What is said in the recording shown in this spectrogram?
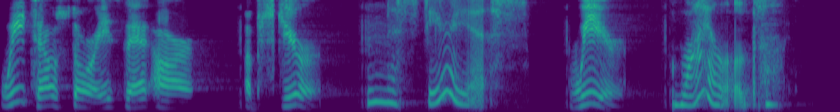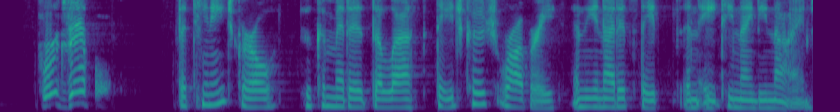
We tell stories that are obscure, Mysterious. weird. Wild. For example, the teenage girl who committed the last stagecoach robbery in the United States in 1899.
